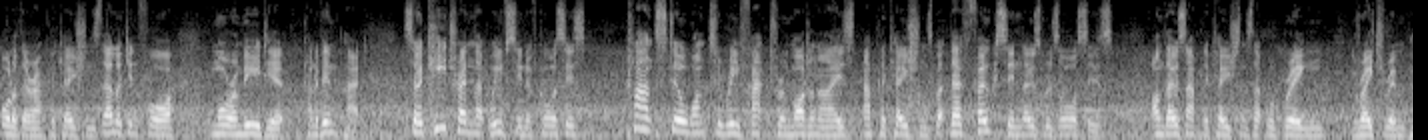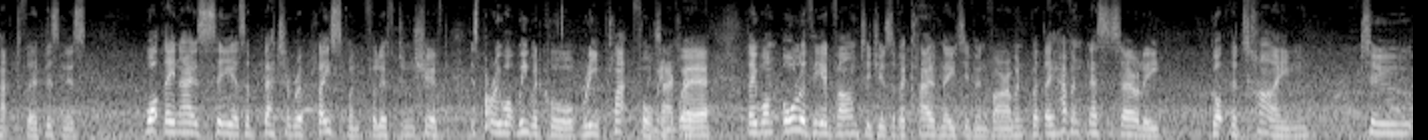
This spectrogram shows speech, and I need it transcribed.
all of their applications. They're looking for more immediate kind of impact. So a key trend that we've seen, of course, is clients still want to refactor and modernize applications, but they're focusing those resources on those applications that will bring greater impact to their business. What they now see as a better replacement for lift and shift is probably what we would call re-platforming, exactly. where they want all of the advantages of a cloud native environment, but they haven't necessarily got the time to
